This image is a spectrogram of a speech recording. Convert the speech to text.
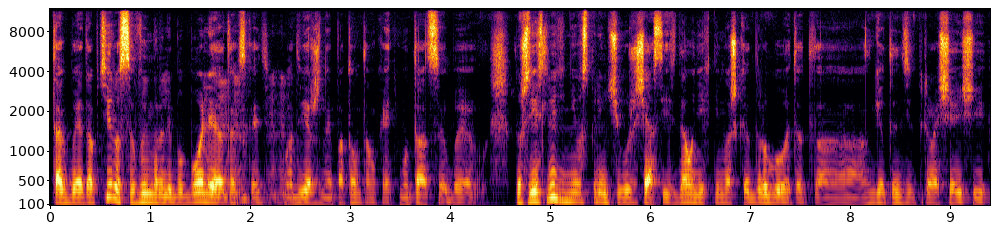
так бы адаптировался, вымерли бы более, так сказать, мгм. подверженные, потом там какая-то мутация бы. Потому что есть люди невосприимчивые, уже сейчас есть, да, у них немножко другой этот а, ангиотензин, превращающий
